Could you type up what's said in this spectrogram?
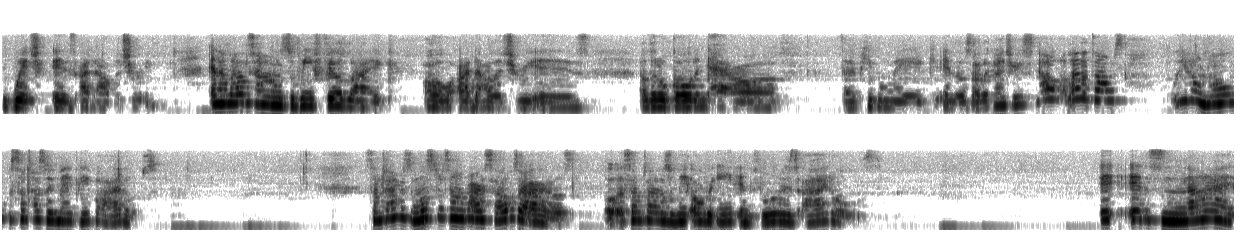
which is idolatry. And a lot of times we feel like, oh, idolatry is a little golden calf that people make in those other countries. No, a lot of times we don't know. Sometimes we make people idols. Sometimes, most of the time, ourselves are idols. Sometimes we overeat and food is idols. It, it's not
